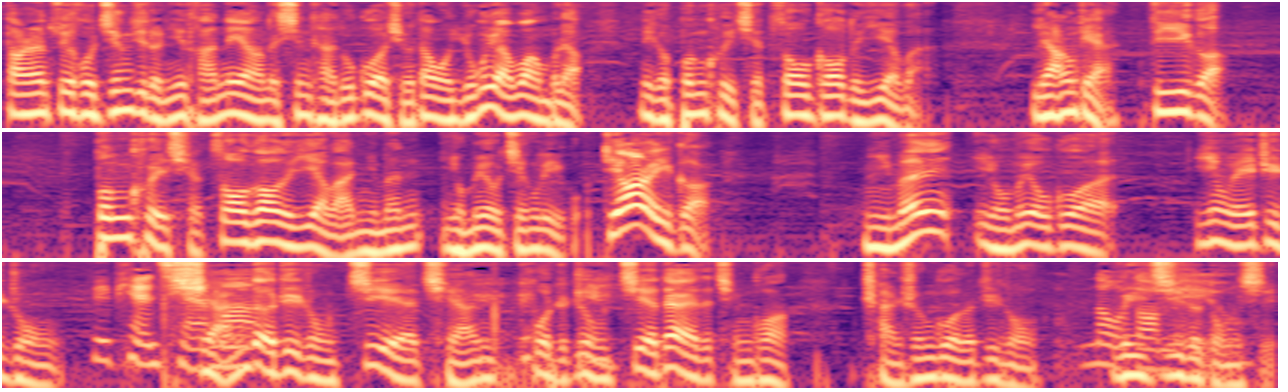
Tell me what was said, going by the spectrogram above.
当然，最后经济的泥潭那样的心态都过去了，但我永远忘不了那个崩溃且糟糕的夜晚。两点，第一个，崩溃且糟糕的夜晚，你们有没有经历过？第二一个，你们有没有过因为这种被骗钱钱？的这种借钱或者这种借贷的情况产生过的这种危机的东，西？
